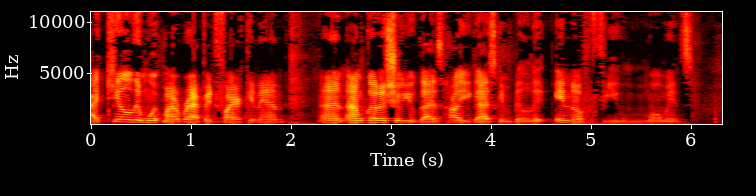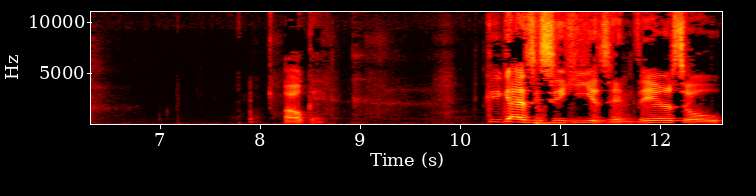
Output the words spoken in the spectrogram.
I killed him with my rapid fire cannon, and I'm gonna show you guys how you guys can build it in a few moments. Okay. You guys, you see he is in there, so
